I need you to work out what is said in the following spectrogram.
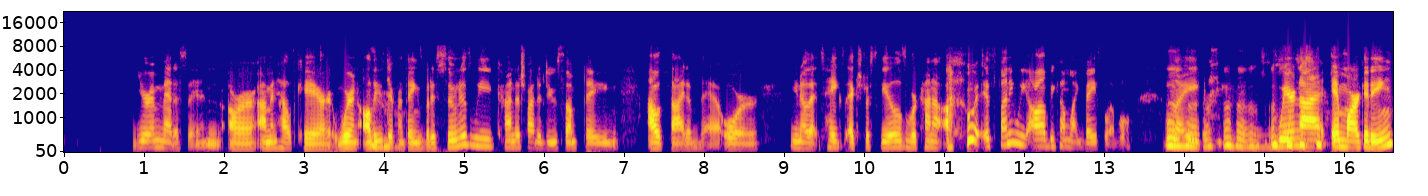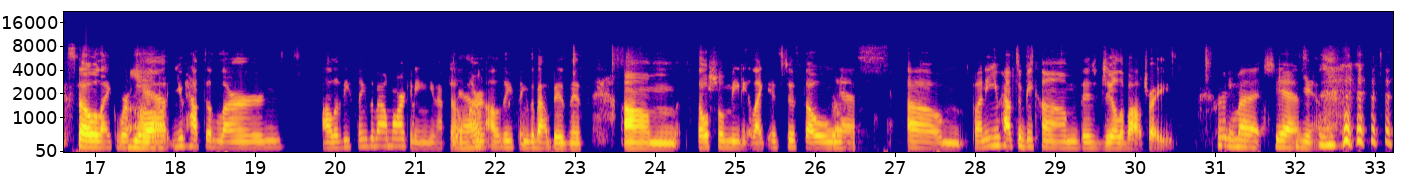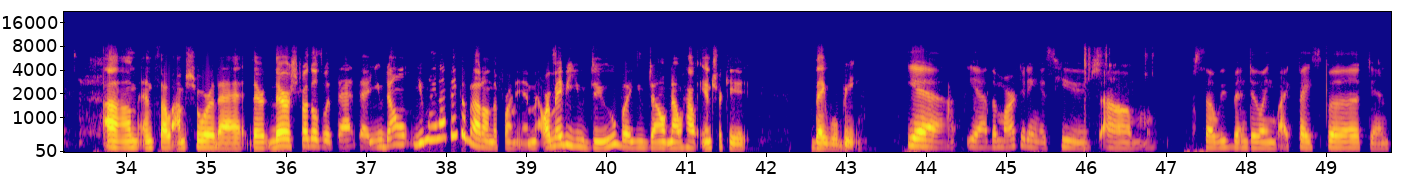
you're in medicine or I'm in healthcare. We're in all these mm-hmm. different things. But as soon as we kind of try to do something outside of that or, you know, that takes extra skills, we're kind of, it's funny, we all become like base level. Like mm-hmm. mm-hmm. we're not in marketing. So like we're yeah. all, you have to learn all of these things about marketing. You have to yeah. learn all of these things about business, um, social media. Like it's just so yes. um, funny. You have to become this Jill of all trades. Pretty much, yes. Yeah. um, and so I'm sure that there there are struggles with that that you don't you might not think about on the front end, or maybe you do, but you don't know how intricate they will be. Yeah, yeah. The marketing is huge. Um, so we've been doing like Facebook and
